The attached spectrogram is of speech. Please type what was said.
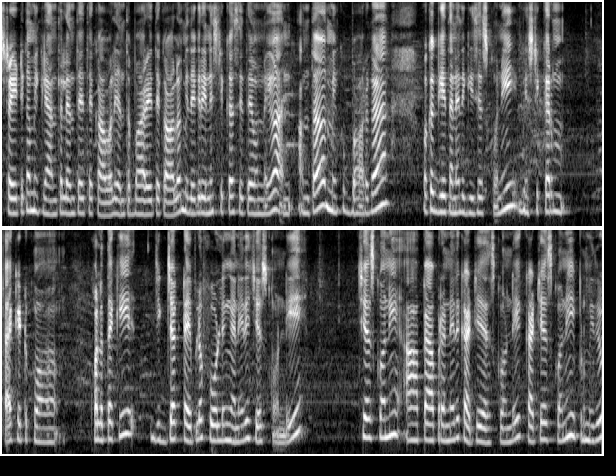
స్ట్రైట్గా మీకు ఎంత లెంత్ అయితే కావాలో ఎంత బార్ అయితే కావాలో మీ దగ్గర ఎన్ని స్టిక్కర్స్ అయితే ఉన్నాయో అంతా మీకు బార్గా ఒక గీత అనేది గీసేసుకొని మీ స్టిక్కర్ ప్యాకెట్ కొలతకి జిగ్జాగ్ టైప్లో ఫోల్డింగ్ అనేది చేసుకోండి. చేసుకొని ఆ పేపర్ అనేది కట్ చేసుకోండి. కట్ చేసుకొని ఇప్పుడు మీరు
